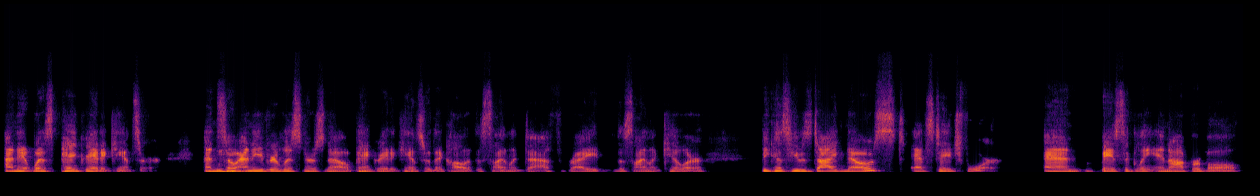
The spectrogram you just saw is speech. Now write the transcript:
And it was pancreatic cancer. And so, mm-hmm. any of your listeners know pancreatic cancer, they call it the silent death, right? The silent killer, because he was diagnosed at stage four and mm. basically inoperable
